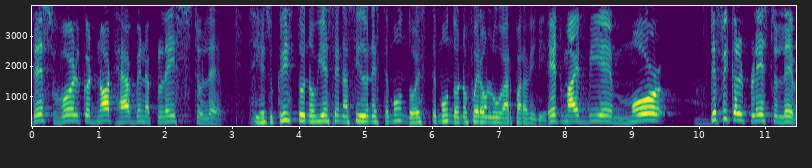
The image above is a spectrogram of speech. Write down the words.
this world could not have been a place to live. Si Jesucristo no hubiese nacido en este mundo, este mundo no fuera un lugar para vivir. It might be a more difficult place to live.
